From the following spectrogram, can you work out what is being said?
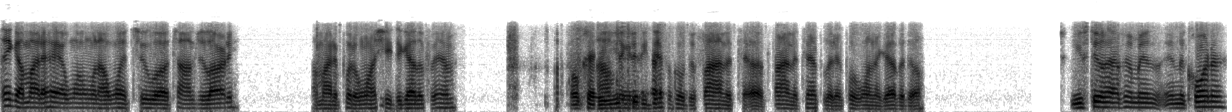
think I might have had one when I went to uh, Tom Gilardi. I might have put a one sheet together for him. Okay. I don't think it'd be difficult to find a t- uh, find a template and put one together though. You still have him in in the corner?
